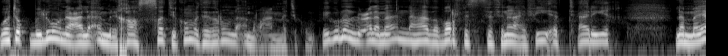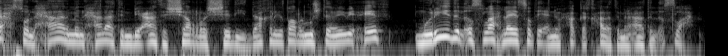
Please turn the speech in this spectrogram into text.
وتقبلون على أمر خاصتكم وتذرون أمر عامتكم. فيقولون العلماء إن هذا ظرف استثنائي في التاريخ لما يحصل حال من حالات انبعاث الشر الشديد داخل إطار المجتمع بحيث مريد الإصلاح لا يستطيع أن يحقق حالة من حالات الإصلاح.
